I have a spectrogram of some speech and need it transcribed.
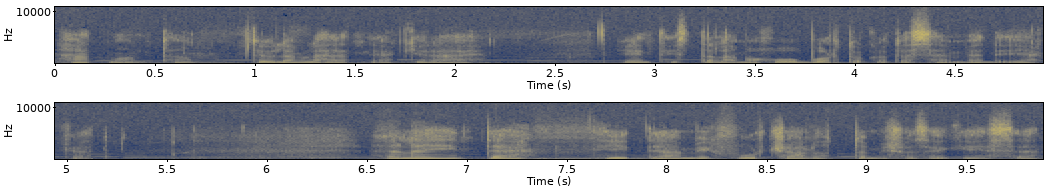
Hát mondtam, tőlem lehetnél király. Én tisztelem a hóbortokat, a szenvedélyeket. Eleinte, hidd el, még furcsálottam is az egészen.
